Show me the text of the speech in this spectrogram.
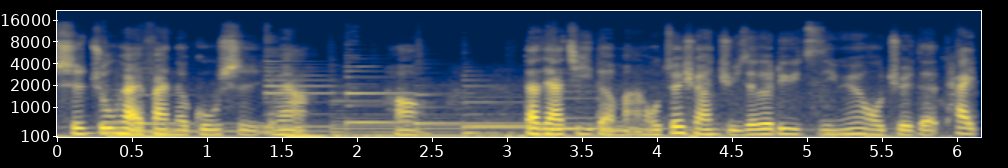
吃猪排饭的故事有没有？好，大家记得吗？我最喜欢举这个例子，因为我觉得太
